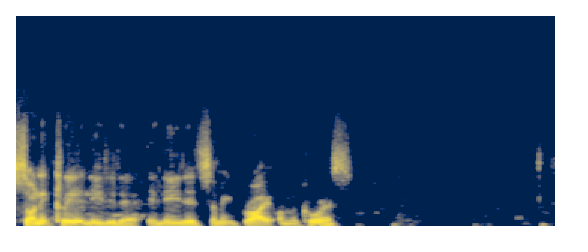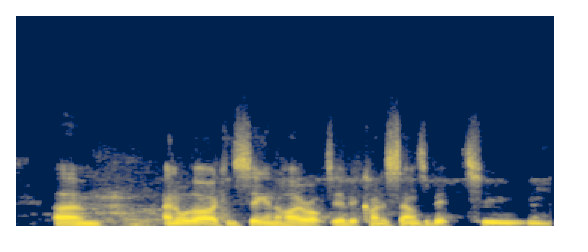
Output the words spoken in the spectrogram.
sonically it needed it. It needed something bright on the chorus. Um, and although I can sing in a higher octave, it kind of sounds a bit too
